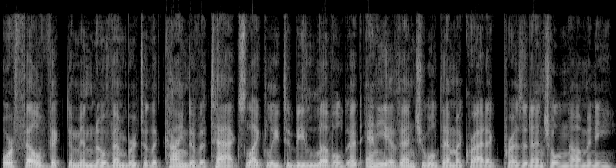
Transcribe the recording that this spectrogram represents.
or fell victim in November to the kind of attacks likely to be leveled at any eventual Democratic presidential nominee.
